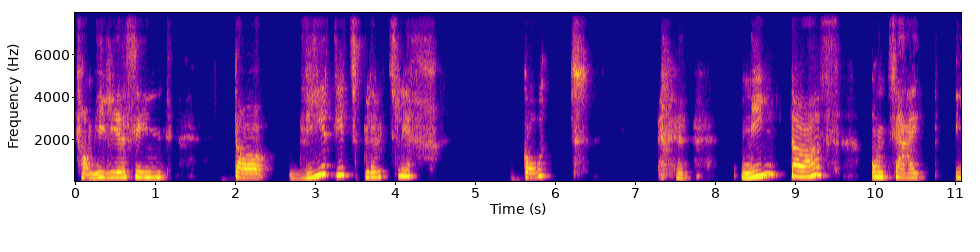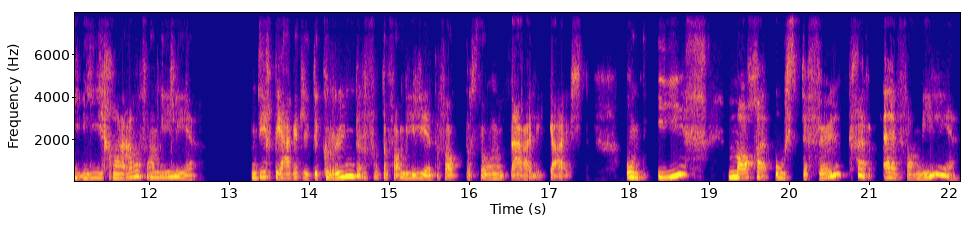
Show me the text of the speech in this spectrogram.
Familie sind, da wird jetzt plötzlich Gott nimmt das und sagt, ich, habe auch eine Familie. Und ich bin eigentlich der Gründer von der Familie, der Vater, Sohn und der Heilige Geist. Und ich mache aus den Völkern eine Familie.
